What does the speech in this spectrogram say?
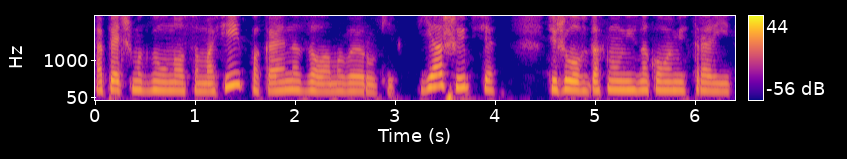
опять шмыгнул носом Мафей, покаянно заламывая руки. Я ошибся. Тяжело вздохнул незнакомый мистралиец.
